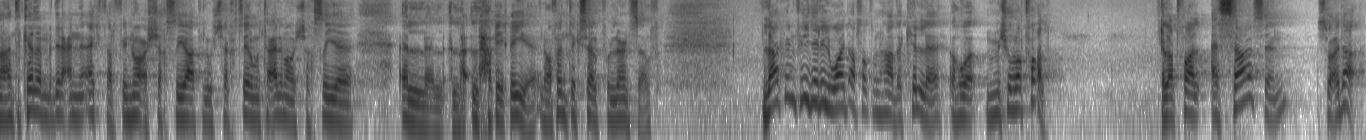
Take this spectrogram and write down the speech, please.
راح نتكلم بعدين عنه أكثر في نوع الشخصيات اللي الشخصيه المتعلمة والشخصية ال- ال- الحقيقية ال authentic self وال learned self لكن في دليل وايد أبسط من هذا كله هو من شغل الأطفال. الأطفال أساسا سعداء.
